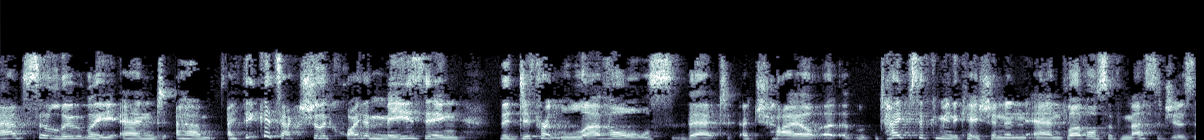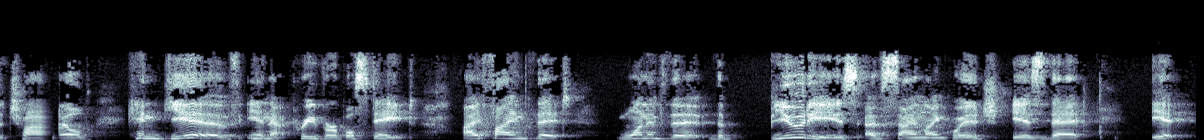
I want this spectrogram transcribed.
Absolutely. And um, I think it's actually quite amazing the different levels that a child, uh, types of communication and, and, levels of messages a child can give in that pre-verbal state. I find that one of the, the beauties of sign language is that it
